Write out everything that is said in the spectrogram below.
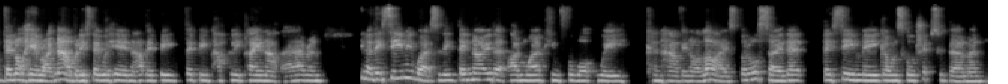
they're not here right now, but if they were here now, they'd be they'd be happily playing out there. And you know, they see me work, so they, they know that I'm working for what we can have in our lives, but also that they see me go on school trips with them and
